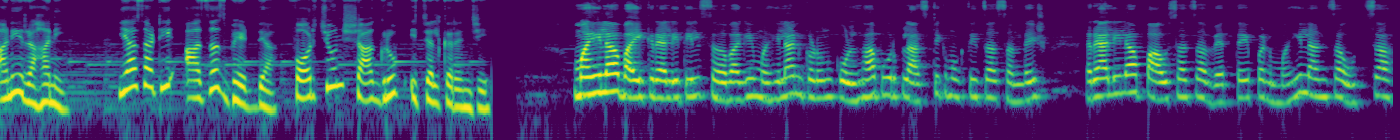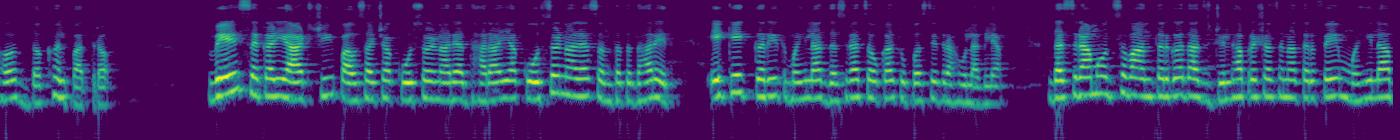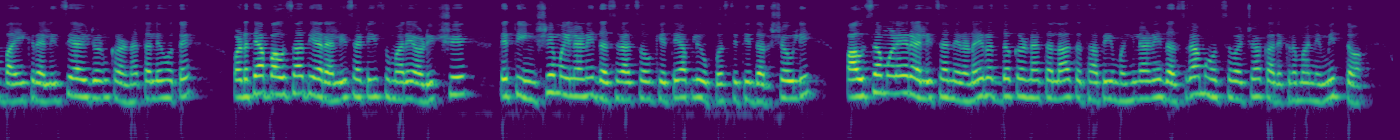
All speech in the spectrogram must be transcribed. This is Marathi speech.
आणि रहाणी. यासाठी आजच भेट द्या. फॉर्च्यून शा ग्रुप इचलकरंजी. महिला बाईक रॅलीतील सहभागी महिलांकडून कोल्हापूर प्लास्टिक मुक्तीचा संदेश रॅलीला पावसाचा व्यत्यय पण महिलांचा उत्साह दखलपात्र. वेळ सकाळी आठची पावसाच्या कोसळणाऱ्या धारा. या कोसळणाऱ्या संततधारेत एक एक करीत महिला दसरा चौकात उपस्थित राहू लागल्या. दसरा महोत्सवाअंतर्गत आज जिल्हा प्रशासनातर्फे महिला बाईक रॅलीचे आयोजन करण्यात आले होते. पडत्या पावसात या रॅलीसाठी सुमारे अडीचशे ते तीनशे महिलांनी दसरा चौक येथे आपली उपस्थिती दर्शवली. पावसामुळे रॅलीचा निर्णय रद्द करण्यात आला. तथापि महिलांनी दसरा महोत्सवाच्या कार्यक्रमानिमित्त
